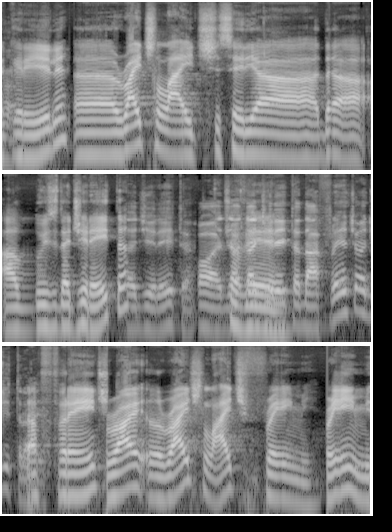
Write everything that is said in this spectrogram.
aham. grelha. Ah, right light seria a da, a luz da direita. Da direita? Ó, Deixa da, da direita da frente ou de Da trás? frente. Right, right light frame. Frame.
